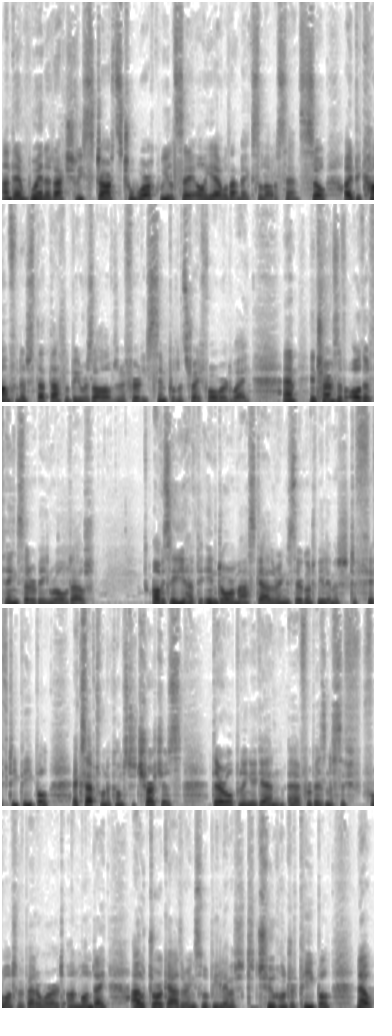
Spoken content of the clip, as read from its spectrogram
and then when it actually starts to work, we'll say, "Oh yeah, well that makes a lot of sense." So I'd be confident that that will be resolved in a fairly simple and straightforward way. Um, in terms of other things that are being rolled out, Obviously, you have the indoor mass gatherings. They're going to be limited to 50 people, except when it comes to churches. They're opening again uh, for business, if, for want of a better word, on Monday. Outdoor gatherings will be limited to 200 people. Now,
